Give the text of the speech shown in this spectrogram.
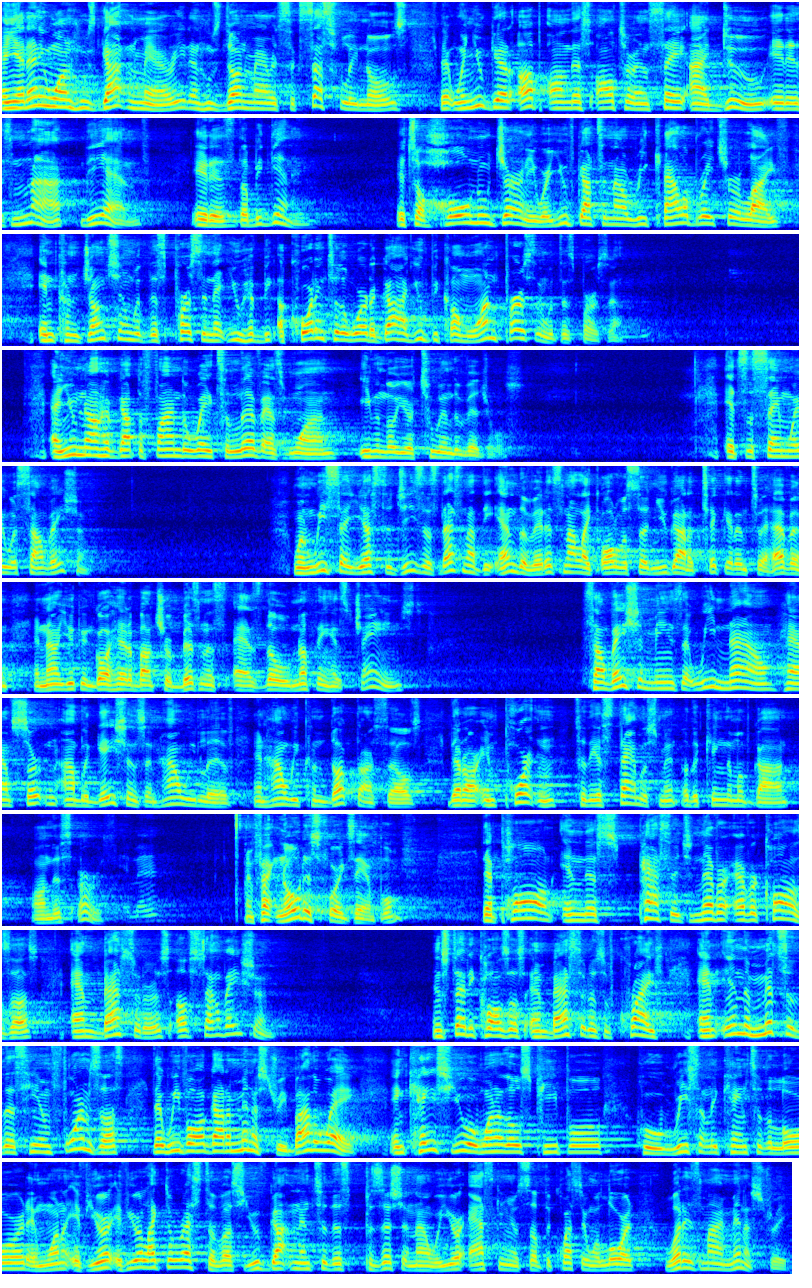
And yet, anyone who's gotten married and who's done marriage successfully knows that when you get up on this altar and say, I do, it is not the end, it is the beginning. It's a whole new journey where you've got to now recalibrate your life in conjunction with this person that you have, be, according to the Word of God, you've become one person with this person. And you now have got to find a way to live as one, even though you're two individuals. It's the same way with salvation. When we say yes to Jesus, that's not the end of it. It's not like all of a sudden you got a ticket into heaven and now you can go ahead about your business as though nothing has changed. Salvation means that we now have certain obligations in how we live and how we conduct ourselves that are important to the establishment of the kingdom of God on this earth. Amen. In fact, notice, for example, that Paul in this passage never ever calls us ambassadors of salvation. Instead, he calls us ambassadors of Christ. And in the midst of this, he informs us that we've all got a ministry. By the way, in case you are one of those people who recently came to the Lord and want if you're if you're like the rest of us, you've gotten into this position now where you're asking yourself the question, well, Lord, what is my ministry?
